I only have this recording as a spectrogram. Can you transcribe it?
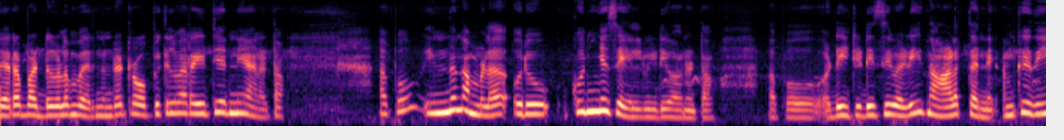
വേറെ ബഡുകളും വരുന്നുണ്ട്. ട്രോപ്പിക്കൽ വെറൈറ്റി തന്നെയാണ് കേട്ടോ. അപ്പോൾ ഇന്ന് നമ്മൾ ഒരു കുഞ്ഞ് സെയിൽ വീഡിയോ ആണ് കേട്ടോ. അപ്പോൾ ഡി ടി ഡി സി വഴി നാളെ തന്നെ. നമുക്ക് ഈ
